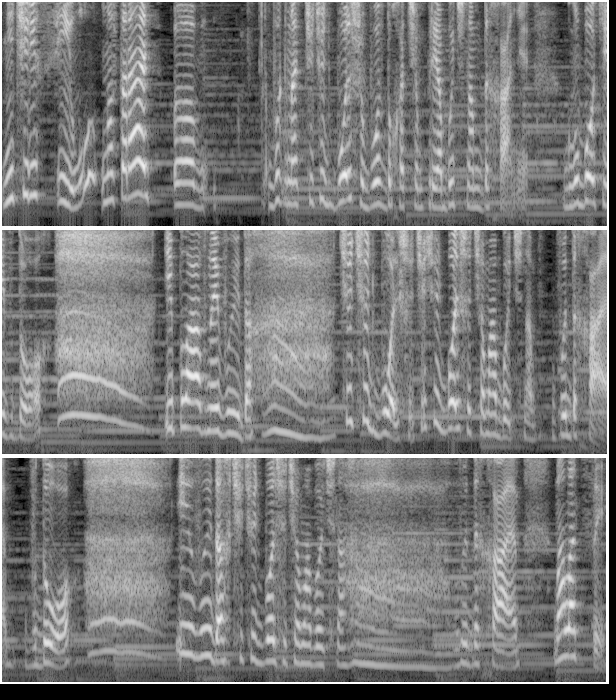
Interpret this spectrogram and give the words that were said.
Не через силу, но стараясь э, выгнать чуть-чуть больше воздуха, чем при обычном дыхании. Глубокий вдох и плавный выдох. Чуть-чуть больше, чуть-чуть больше, чем обычно. Выдыхаем. Вдох. И выдох чуть-чуть больше, чем обычно. Выдыхаем. Молодцы!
